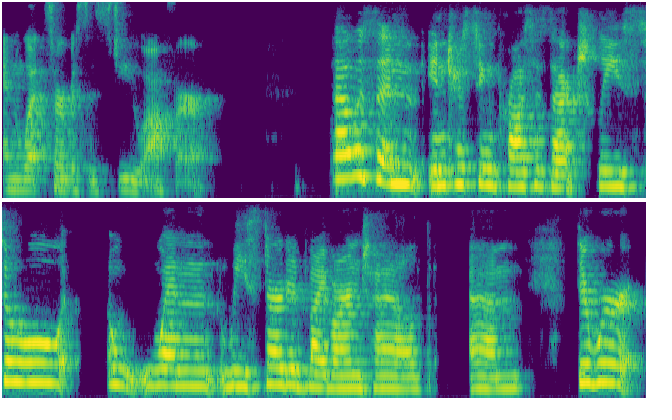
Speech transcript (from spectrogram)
And what services do you offer? That was an interesting process, actually. So when we started My Barn Child, um, there were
